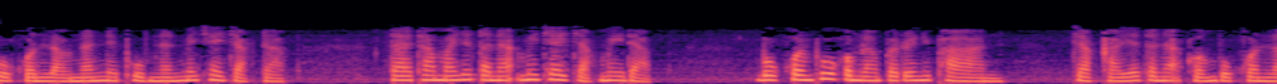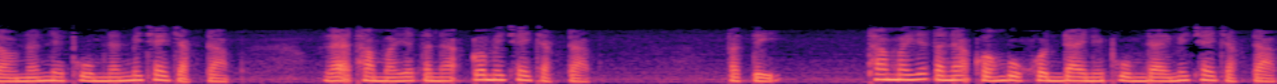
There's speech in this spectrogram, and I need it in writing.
บุคคลเหล่านั้นในภูมินั้นไม่ใช่จักดับ แต่ธรรมยตนะไม่ใช่จักไม่ดับ บุคคลผู้กำลังปรินิพานจักขายตนะของบุคคลเหล่านั้นในภูมินั้นไม่ใช่จักดับ และธรรมยตนะก็ไม่ใช่จักดับ ปฏิธรรมยตนะของบุคคลใดในภูมิใดไม่ใช่จักดับ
